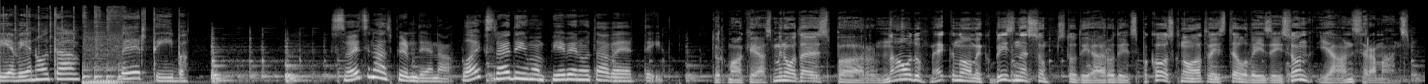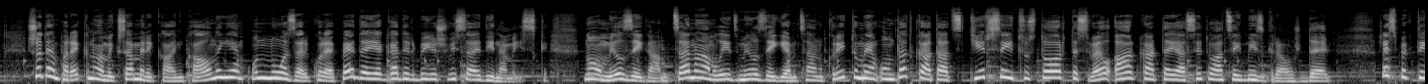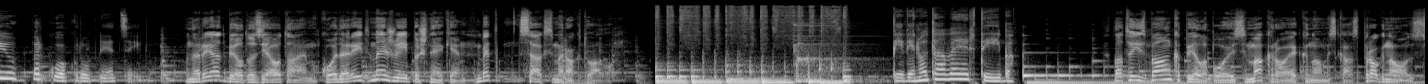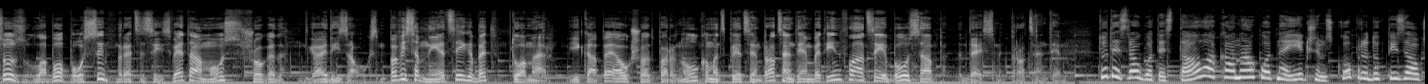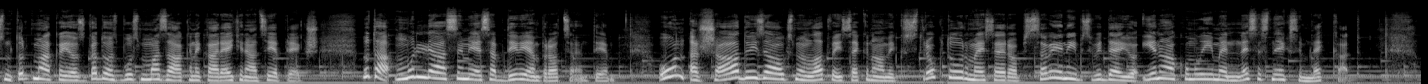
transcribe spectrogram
Pievienotā vērtība. Sveicināts pirmdienā! Laiks raidījumam pievienotā vērtība. Turpmākajās minūtēs par naudu, ekonomiku, biznesu studijā Rudīts Pakausks no Latvijas televīzijas un Jānis Ramāns. Šodien par ekonomikas amerikāņu kalniņiem un nozari, kurai pēdējie gadi ir bijuši visai dinamiski. No milzīgām cenām līdz milzīgiem cenu kritumiem, un tad kā tāds ķirsīts uz tortes vēl ārkārtējā situācija izgraužu dēļ, respektīvi par koku rūpniecību. Un arī atbild uz jautājumu, ko darīt meža īpašniekiem, bet sāksim ar aktuālo pievienotā vērtība. Latvijas Banka pielabojusi makroekonomiskās prognozes uz labo pusi. Recesijas vietā mūs šogad gaida izaugsme. Pavisam niecīga, bet tomēr IKP augšot par 0,5%, bet inflācija būs ap 10%. Toties raugoties tālākā nākotnē, iekšzemes koprodukta izaugsme turpmākajos gados būs mazāka nekā rēķināts iepriekš. Nu tā, muļļāsimies ap 2%. Un ar šādu izaugsmu un Latvijas ekonomikas struktūru mēs Eiropas Savienības vidējo ienākumu līmeni nesasniegsim nekad.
